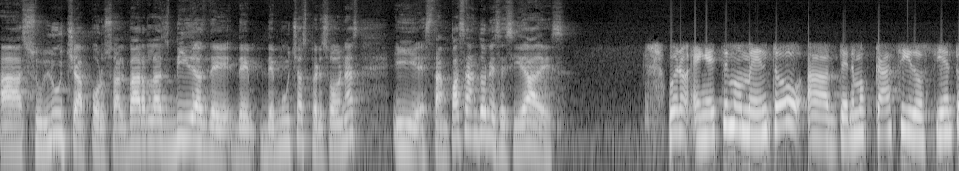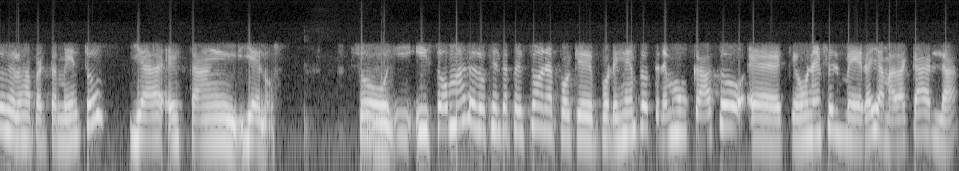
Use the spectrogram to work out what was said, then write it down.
a su lucha por salvar las vidas de, muchas personas y están pasando necesidades. Bueno, en este momento ah, tenemos casi 200 de los apartamentos ya están llenos. y, son más de 200 personas porque, por ejemplo, tenemos un caso eh, que una enfermera llamada Carla,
